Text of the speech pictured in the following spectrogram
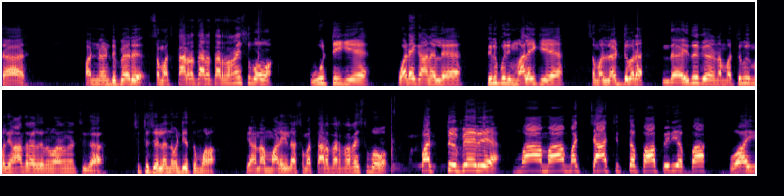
சார் பன்னெண்டு பேர். சும்மா தர தர தர தரனைசு போவோம். ஊட்டிக்கு கொடைக்கானல் திருப்பதி மலைக்கு சும்மா லட்டு வர இந்த இதுக்கு நம்ம திருப்பதி மலை ஆந்திரா வச்சுக்கா சுற்று சைடில் வண்டி எடுத்து போகலாம் ஏன்னா மலையெல்லாம் சும்மா தர தர தரனைசு போவோம். பத்து பேர். மாமா மச்சா சித்தப்பா பெரியப்பா ஓய்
